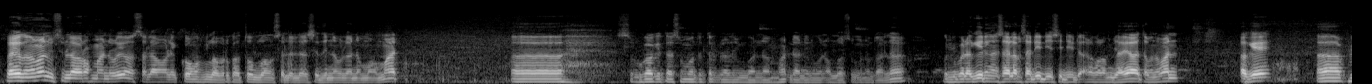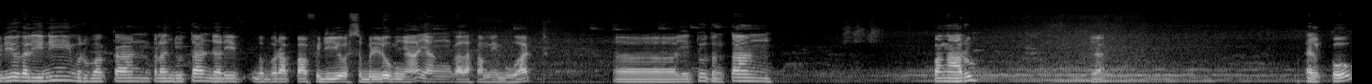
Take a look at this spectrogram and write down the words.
Baik teman-teman, Bismillahirrahmanirrahim. Assalamualaikum warahmatullahi wabarakatuh. Allahumma salli ala Muhammad. Eh, semoga kita semua tetap dalam lingkungan rahmat dan lingkungan Allah Subhanahu wa. Berjumpa lagi dengan saya Alam Sadi di sini Kolam Jaya, teman-teman. Oke. eh, video kali ini merupakan kelanjutan dari beberapa video sebelumnya yang telah kami buat eh, yaitu tentang pengaruh ya elko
